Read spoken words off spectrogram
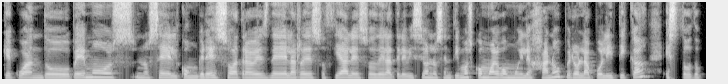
que cuando vemos, no sé, el Congreso a través de las redes sociales o de la televisión, lo sentimos como algo muy lejano, pero la política es todo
